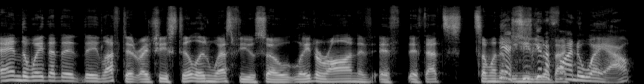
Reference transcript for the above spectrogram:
and the way that they, they left it, right? She's still in Westview, so later on, if if if that's someone that yeah, she's gonna go back, find a way out.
